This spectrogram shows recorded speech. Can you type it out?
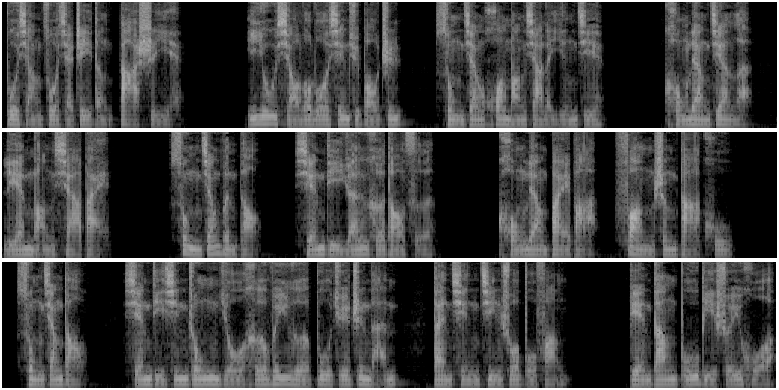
不想做下这等大事业。已有小喽啰先去报知，宋江慌忙下来迎接。孔亮见了，连忙下拜。宋江问道：“贤弟缘何到此？”孔亮拜罢，放声大哭。宋江道。贤弟心中有何危恶不决之难？但请尽说不妨，便当不避水火，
